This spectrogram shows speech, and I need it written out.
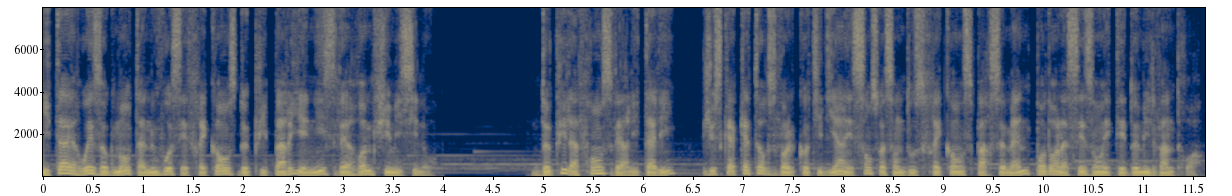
Ita Airways augmente à nouveau ses fréquences depuis Paris et Nice vers Rome Fiumicino. Depuis la France vers l'Italie, jusqu'à 14 vols quotidiens et 172 fréquences par semaine pendant la saison été 2023.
